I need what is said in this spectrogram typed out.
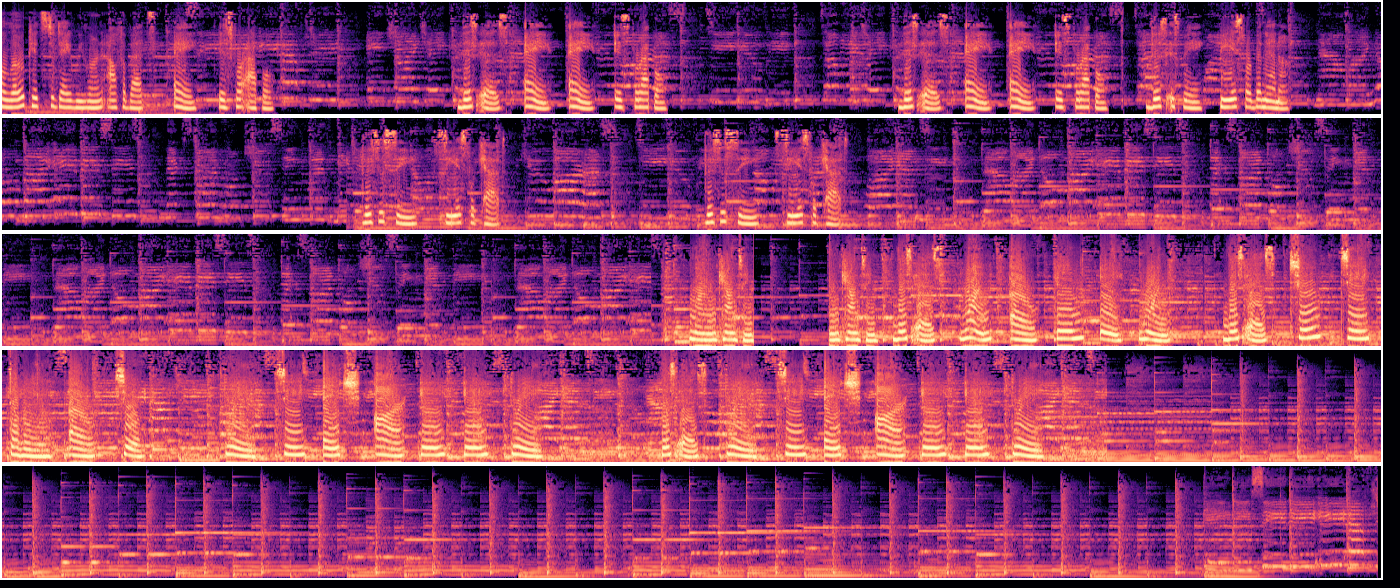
Hello kids today we learn alphabets, A, is for apple. This is, A, A, is for apple. This is, A, A, is for apple. This is B, B is for banana. This is C, C is for cat. This is C, C is for cat. Learn counting. I'm counting. This is 1 O N E 1. This is 2 T W O 2. 3 C H R E E 3. This is 3 C H R E E 3.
